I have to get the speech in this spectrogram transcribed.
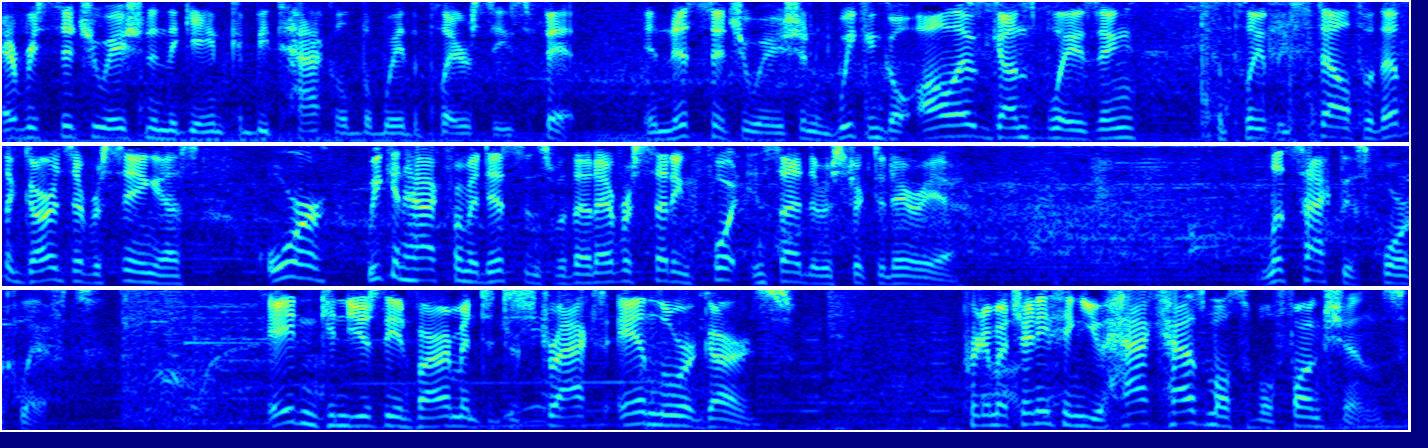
Every situation in the game can be tackled the way the player sees fit. In this situation, we can go all out guns blazing, completely stealth without the guards ever seeing us, or we can hack from a distance without ever setting foot inside the restricted area. Let's hack this forklift. Aiden can use the environment to distract and lure guards. Pretty much anything you hack has multiple functions.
